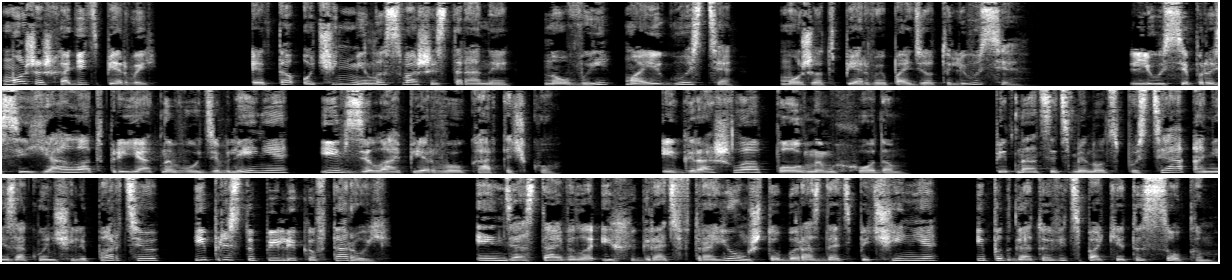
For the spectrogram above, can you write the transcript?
«Можешь ходить первой. Это очень мило с вашей стороны, но вы мои гости. Может, первой пойдет Люси?» Люси просияла от приятного удивления и взяла первую карточку. Игра шла полным ходом. Пятнадцать минут спустя они закончили партию и приступили ко второй. Энди оставила их играть втроем, чтобы раздать печенье и подготовить пакеты с соком.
